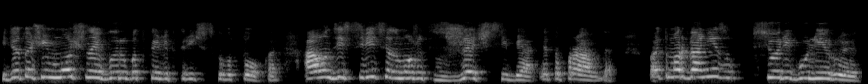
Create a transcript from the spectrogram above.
Идет очень мощная выработка электрического тока, а он действительно может сжечь себя, это правда. Поэтому организм все регулирует.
